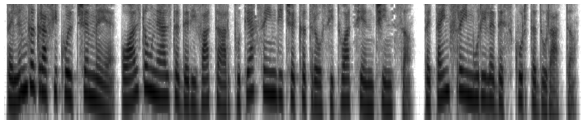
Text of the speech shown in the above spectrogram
Pe lângă graficul CME, o altă unealtă derivată ar putea să indice către o situație încinsă, pe timeframe-urile de scurtă durată.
